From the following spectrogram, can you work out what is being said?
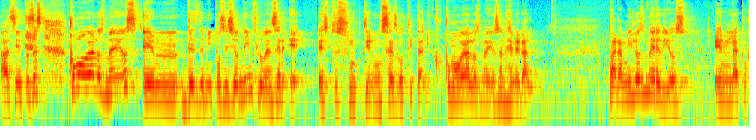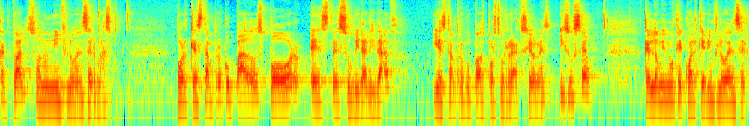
Así entonces, ¿cómo veo a los medios? Em, desde mi posición de influencer, eh, esto es un, tiene un sesgo titánico. ¿Cómo veo a los medios en general? Para mí los medios en la época actual son un influencer más, porque están preocupados por este, su viralidad y están preocupados por sus reacciones y su SEO, que es lo mismo que cualquier influencer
